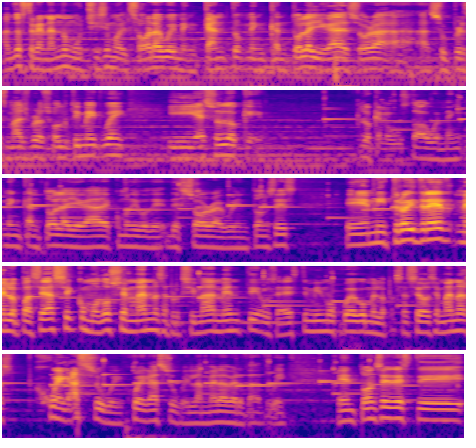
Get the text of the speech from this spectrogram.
ando estrenando muchísimo el Sora, güey, me encantó, me encantó la llegada de Sora a, a Super Smash Bros. Ultimate, güey. Y eso es lo que, lo que me gustó, güey. Me, encantó la llegada, de, como digo, de, de Sora, güey. Entonces, eh, Metroid Dread me lo pasé hace como dos semanas aproximadamente. O sea, este mismo juego me lo pasé hace dos semanas. Juegazo, güey. Juegazo, güey. La mera verdad, güey. Entonces, este...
